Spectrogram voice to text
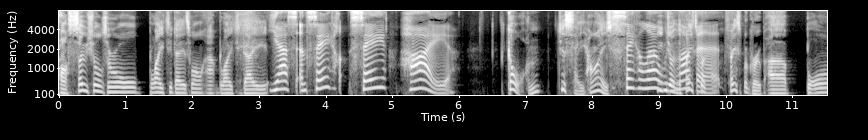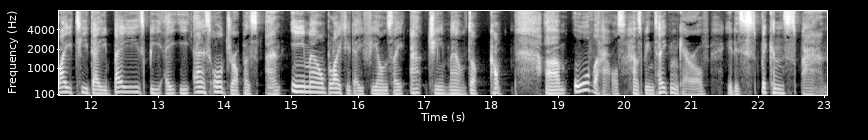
Our socials are all Blighty Day as well, at Blighty Day. Yes, and say say hi. Go on, just say hi. Just say hello. you can we join the love Facebook it. Facebook group, uh, Blighty Day Bays, B A E S, or drop us an email, blightydayfiance at gmail.com. Um, all the house has been taken care of. It is spick and span.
